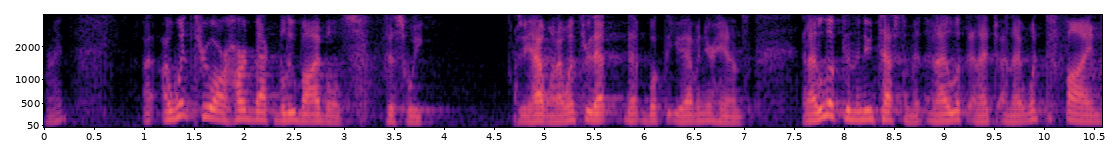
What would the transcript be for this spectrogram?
Right? I, I went through our hardback blue Bibles this week. So you have one. I went through that, that book that you have in your hands. And I looked in the New Testament and I looked and I, and I went to find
